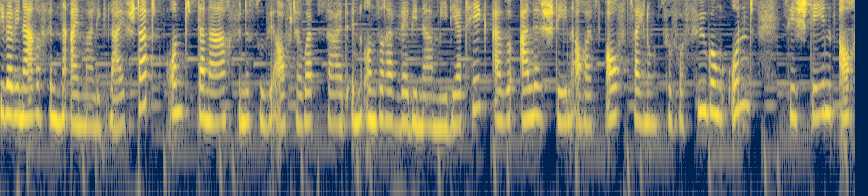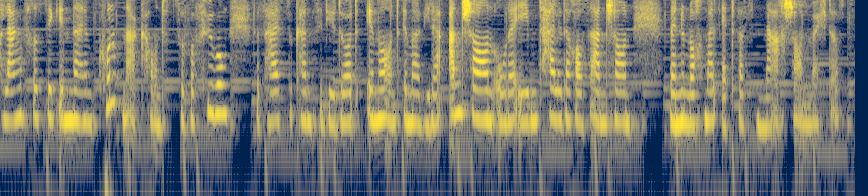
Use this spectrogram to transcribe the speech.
Die Webinare finden einmalig live statt und danach findest du sie auf der Website in unserer Webinar-Mediathek. Also alle stehen auch als Aufzeichnung zur Verfügung und sie stehen auch langfristig in deinem Kundenaccount zur Verfügung. Das heißt, du kannst sie dir dort immer und immer wieder anschauen oder eben Teile daraus anschauen, wenn du nochmal etwas nachschauen möchtest.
